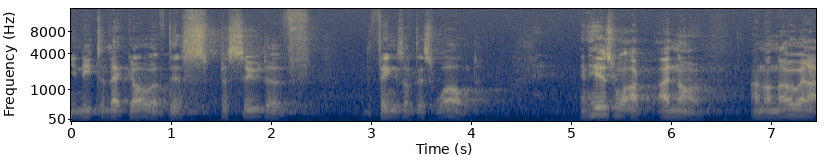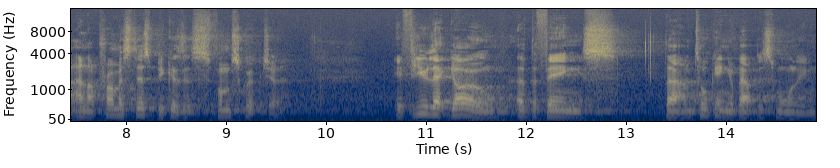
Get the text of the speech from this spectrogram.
you need to let go of this pursuit of the things of this world. And here's what I, I know. And I know, and I, and I promise this because it's from Scripture. If you let go of the things that I'm talking about this morning,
